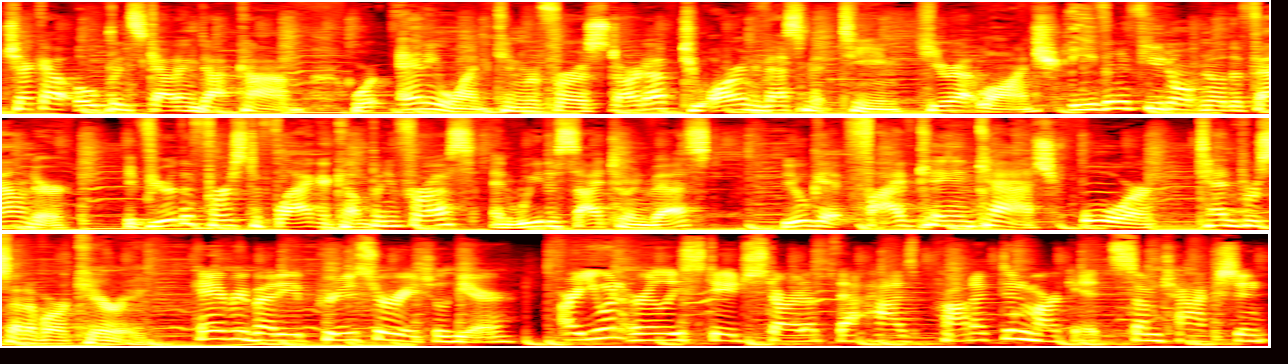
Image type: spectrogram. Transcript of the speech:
Check out openscouting.com, where anyone can refer a startup to our investment team here at launch, even if you don't know the founder. If you're the first to flag a company for us and we decide to invest, you'll get 5K in cash or 10% of our carry. Hey everybody, producer Rachel here. Are you an early stage startup that has product and market, some traction,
